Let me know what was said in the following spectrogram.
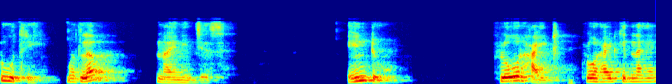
टू थ्री मतलब nine inches into floor height floor height कितना है?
